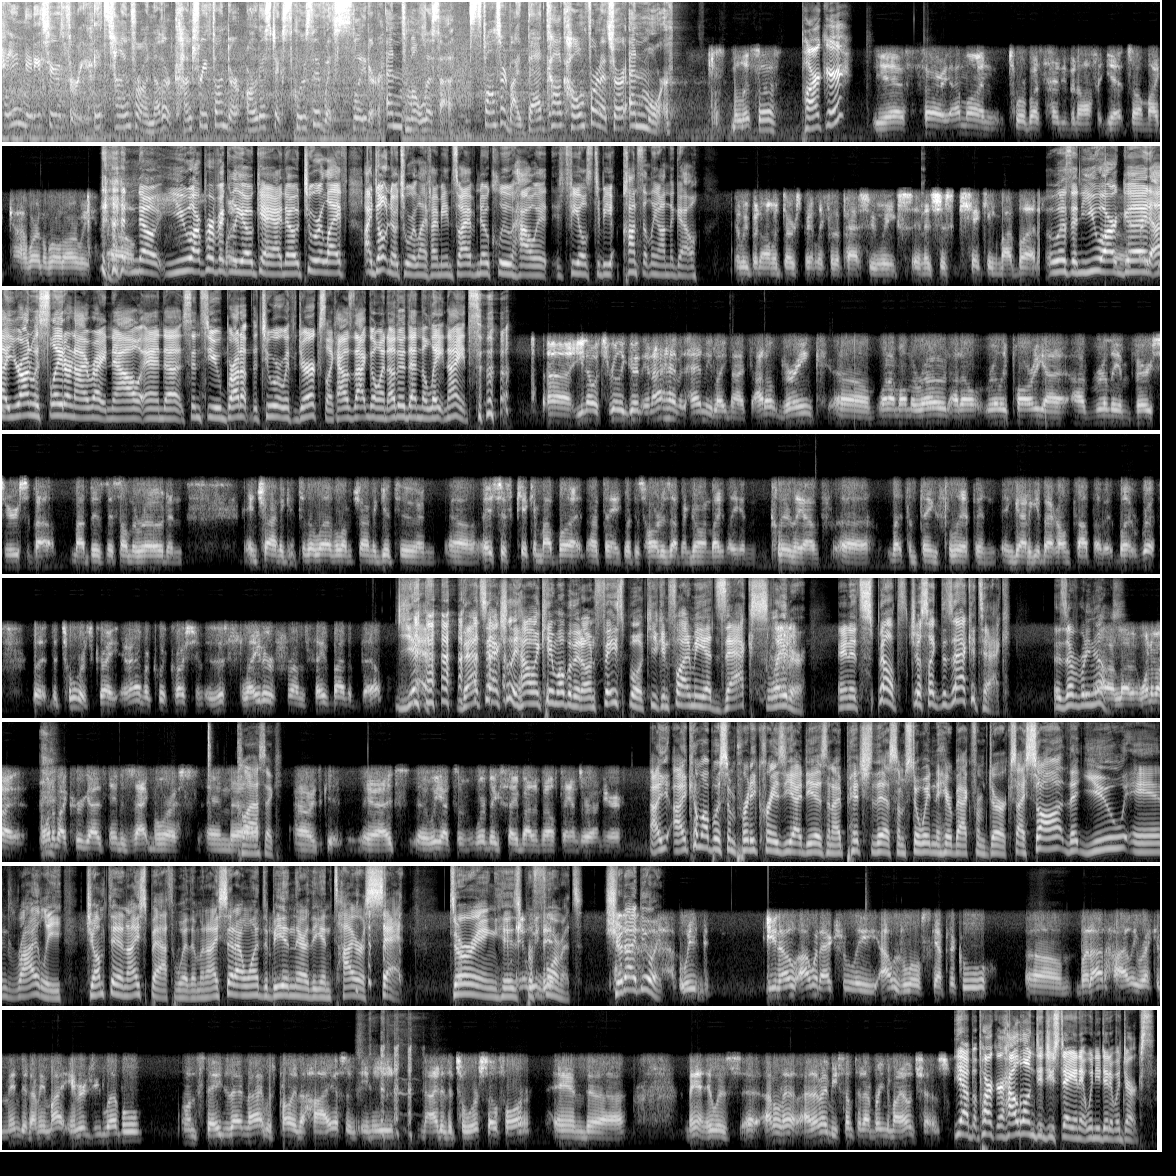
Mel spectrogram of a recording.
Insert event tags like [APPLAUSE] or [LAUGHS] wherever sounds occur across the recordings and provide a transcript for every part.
K92 3. It's time for another Country Thunder artist exclusive with Slater and Melissa. Sponsored by Badcock Home Furniture and more. Melissa? Parker? Yes, sorry, I'm on tour bus, hadn't been off it yet, so I'm like, God, where in the world are we? [LAUGHS] Um, no, you are perfectly okay. I know tour life. I don't know tour life, I mean, so I have no clue how it feels to be constantly on the go. And we've been on with Dierks Bentley for the past few weeks, and it's just kicking my butt. Listen, you are Oh, good. Uh, you. you're on with Slater and I right now, and uh, since you brought up the tour with Dierks, like how's that going? Other than the late nights, [LAUGHS] Uh, you know, it's really good, and I haven't had any late nights. I don't drink um, when I'm on the road. I don't really party. I, I really am very serious about my business on the road and and trying to get to the level I'm trying to get to, and uh, it's just kicking my butt. I think with as hard as I've been going lately, and clearly I've uh, let some things slip and and got to get back on top of it. But re- but the tour is great, and I have a quick question: Is this Slater from Saved by the Bell? Yeah, [LAUGHS] that's actually how I came up with it. On Facebook, you can find me at Zach Slater, and it's spelt just like the Zach attack, as everybody Oh, I love it. One of my one of my crew guys' name is Zach Morris, and uh, Classic. Oh, it's good. Yeah, it's uh, we got some. We're big Saved by the Bell fans around here. I, I come up with some pretty crazy ideas, and I pitched this. I'm still waiting to hear back from Dierks. I saw that you and Riley jumped in an ice bath with him, and I said I wanted to be in there the entire set [LAUGHS] during his Yeah, performance. Should I do it? We, you know, I would actually. I was a little skeptical, um, but I'd highly recommend it. I mean, my energy level on stage that night was probably the highest of any [LAUGHS] night of the tour so far, and uh, man, it was. Uh, I don't know. That may be something I bring to my own shows. yeah. But Parker, how long did you stay in it when you did it with Dierks?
